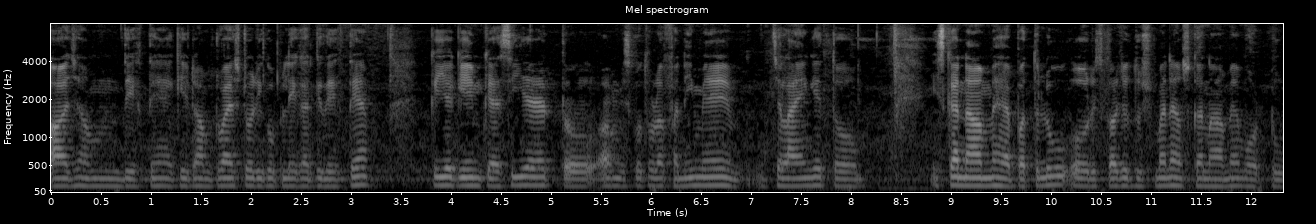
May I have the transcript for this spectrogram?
आज हम देखते हैं कि हम टॉय स्टोरी को प्ले करके देखते हैं कि यह गेम कैसी है। तो हम इसको थोड़ा फ़नी में चलाएँगे। तो इसका नाम है पतलू और इसका जो दुश्मन है उसका नाम है मोटू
